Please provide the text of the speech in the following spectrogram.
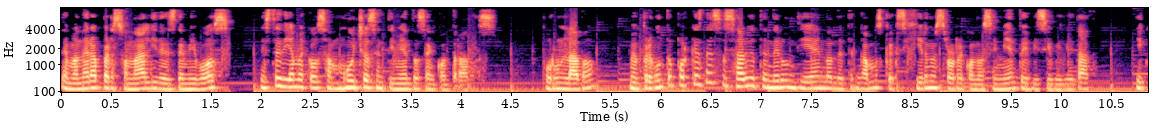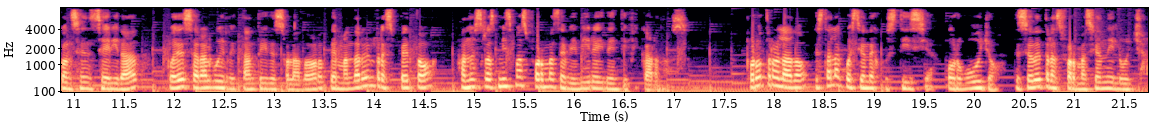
De manera personal y desde mi voz, este día me causa muchos sentimientos encontrados. Por un lado, me pregunto por qué es necesario tener un día en donde tengamos que exigir nuestro reconocimiento y visibilidad, y con sinceridad puede ser algo irritante y desolador demandar el respeto a nuestras mismas formas de vivir e identificarnos. Por otro lado, está la cuestión de justicia, orgullo, deseo de transformación y lucha,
